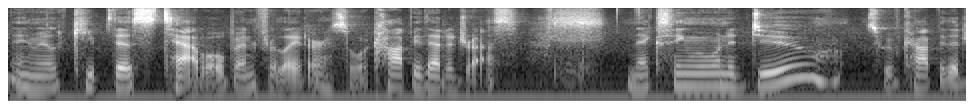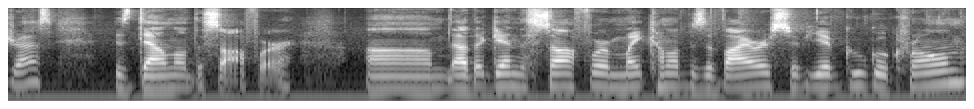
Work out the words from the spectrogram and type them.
and we'll keep this tab open for later. So we'll copy that address. Next thing we want to do, so we've copied the address, is download the software. Um, now again, the software might come up as a virus, so if you have Google Chrome,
